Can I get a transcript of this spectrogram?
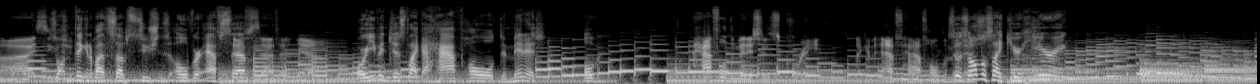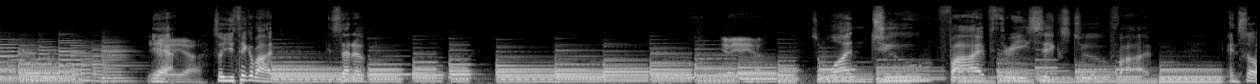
I see. so I'm thinking about substitutions over F7. F seven, seven. Yeah. or even just like a half whole diminished over. Half whole diminished is great. Like an F half whole diminished. So it's almost like you're hearing. yeah, yeah, yeah. So you think about instead of Yeah, yeah, yeah. so one, two, five, three, six, two, five, and so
